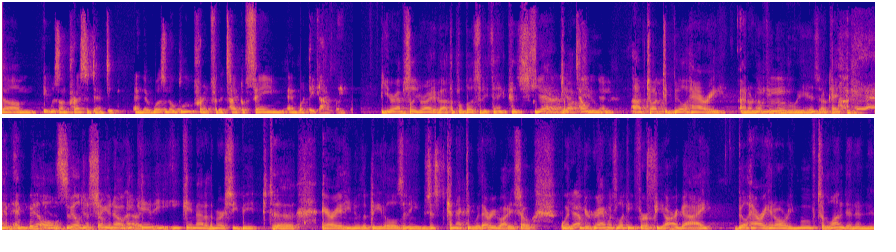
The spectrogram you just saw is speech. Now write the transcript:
um, it was unprecedented, and there was no blueprint for the type of fame and what they got away with. You're absolutely right about the publicity thing because yeah, I've talked tell to. I've talked to Bill Harry. I don't know if you know who he is. Okay, and, and Bill, Bill, just so you know, he came he, he came out of the Mersey Beat uh, area. He knew the Beatles, and he was just connected with everybody. So when Yeah. Peter Grant was looking for a PR guy, Bill Harry had already moved to London, and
